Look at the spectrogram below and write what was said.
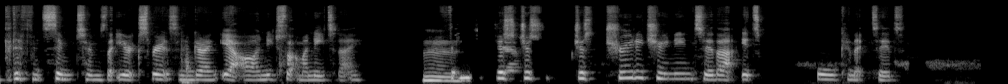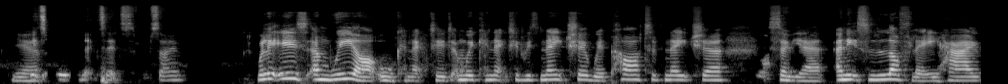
different symptoms that you're experiencing and going, yeah, oh, I need to start on my knee today. Mm. Think- just, just, just truly tune into that. It's all connected. Yeah. It's all connected. So, Well, it is, and we are all connected, and we're connected with nature. We're part of nature. So, yeah, and it's lovely how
